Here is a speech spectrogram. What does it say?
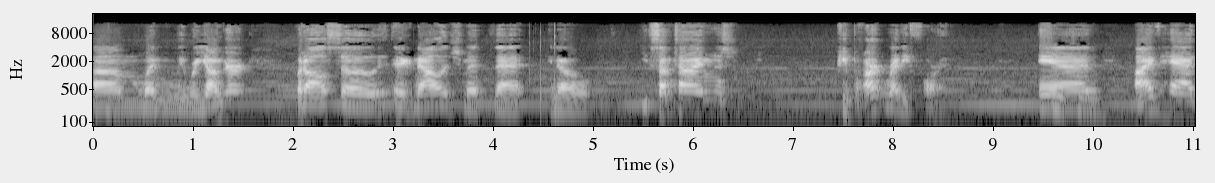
um, when we were younger, but also an acknowledgement that you know sometimes people aren't ready for it. And. I've had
